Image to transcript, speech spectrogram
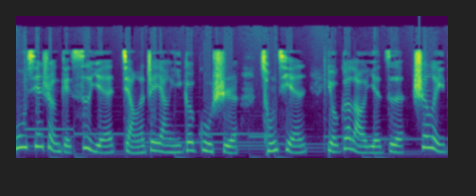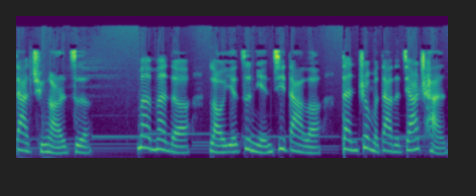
巫先生给四爷讲了这样一个故事：从前有个老爷子，生了一大群儿子。慢慢的，老爷子年纪大了，但这么大的家产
